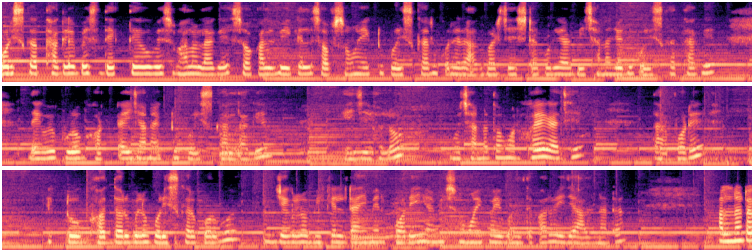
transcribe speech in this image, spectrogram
পরিষ্কার থাকলে বেশ দেখতেও বেশ ভালো লাগে। সকাল, বিকেল সবসময় একটু পরিষ্কার করে রাখবার চেষ্টা করি, আর বিছানা যদি পরিষ্কার থাকে, দেখবে পুরো ঘরটাই যেন একটু পরিষ্কার লাগে। এই যে হলো, গোছানো তো আমার হয়ে গেছে। তারপরে একটু ঘরদরগুলো পরিষ্কার করব। যেগুলো বিকেল টাইমের পরেই আমি সময় পাই বলতে পারো, এই যে আলনাটা। আলনাটা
